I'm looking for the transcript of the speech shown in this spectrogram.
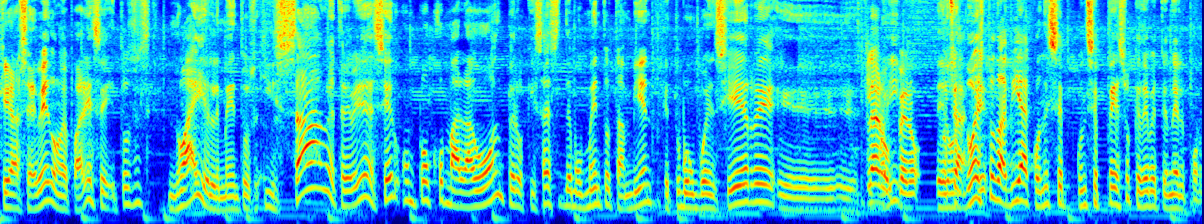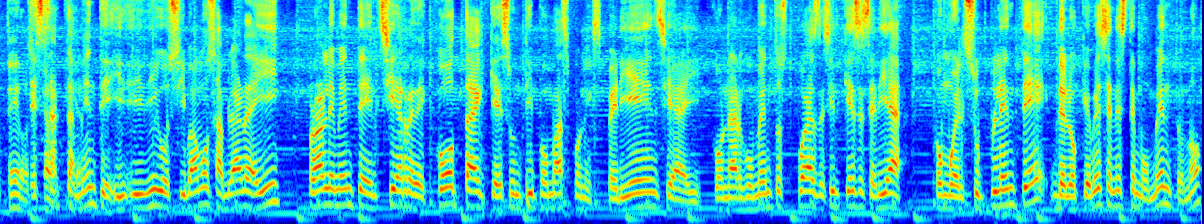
que Acevedo, me parece. Entonces, no hay elementos. Quizá me atrevería a decir un poco malagón, pero quizás de momento también que tuvo un buen cierre. eh, estuvo Claro, ahí. pero, Pero o sea, no es eh, todavía con ese, con ese peso que debe tener el portero. Exactamente, y, y digo, si vamos a hablar de ahí, probablemente el cierre de Cota, que es un tipo más con experiencia y con argumentos, puedas decir que ese sería como el suplente de lo que ves en este momento, ¿no?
